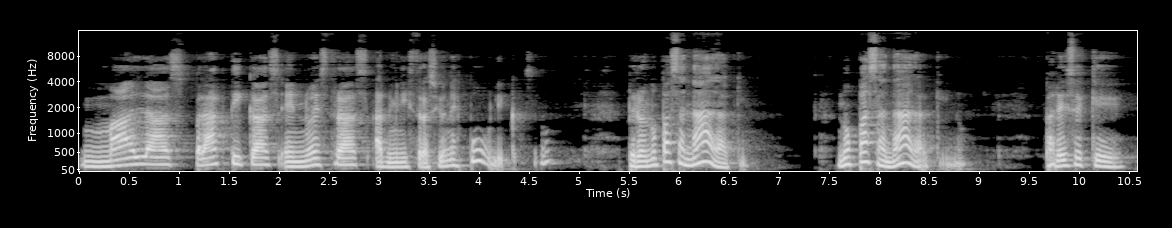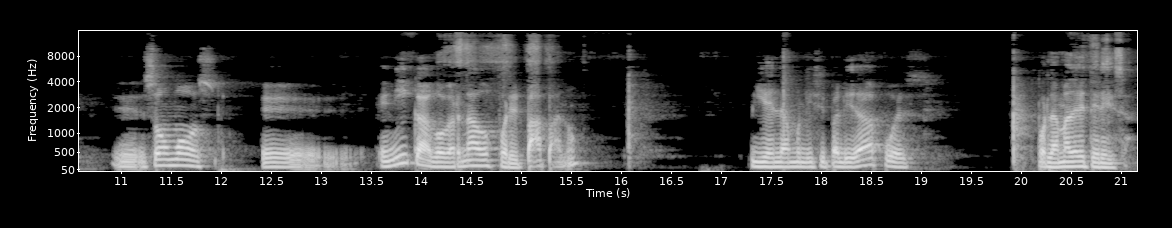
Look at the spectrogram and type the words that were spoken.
malas prácticas en nuestras administraciones públicas. Pero no pasa nada aquí. No pasa nada aquí. ¿no? Parece que eh, somos eh, en Ica gobernados por el Papa, ¿no? Y en la municipalidad, pues, por la Madre Teresa.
